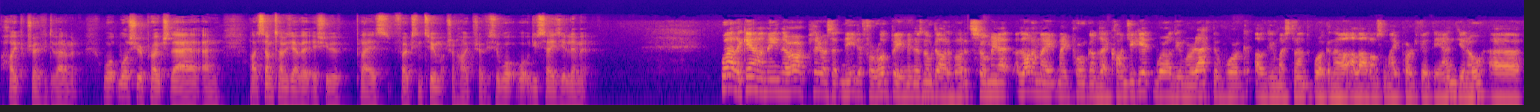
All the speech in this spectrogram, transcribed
hypertrophy development, what what's your approach there? And like sometimes you have an issue of players focusing too much on hypertrophy. So what what would you say is your limit? Well, again, I mean, there are players that need it for rugby. I mean, there's no doubt about it. So, I mean, a lot of my, my programs I conjugate where I'll do my reactive work, I'll do my strength work, and I'll, I'll add on some hypertrophy at the end, you know. Uh,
